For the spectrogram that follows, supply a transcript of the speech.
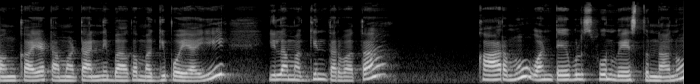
వంకాయ టమాటా అన్నీ బాగా మగ్గిపోయాయి. ఇలా మగ్గిన తర్వాత కారము వన్ టేబుల్ స్పూన్ వేస్తున్నాను.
